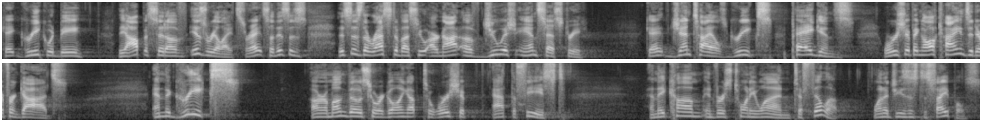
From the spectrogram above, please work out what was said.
Okay, Greek would be the opposite of Israelites, right? So this is this is the rest of us who are not of Jewish ancestry. Okay? Gentiles, Greeks, pagans, worshiping all kinds of different gods. And the Greeks are among those who are going up to worship at the feast. And they come in verse 21 to Philip, one of Jesus' disciples,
